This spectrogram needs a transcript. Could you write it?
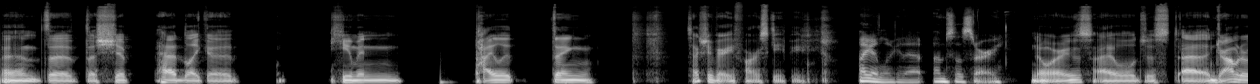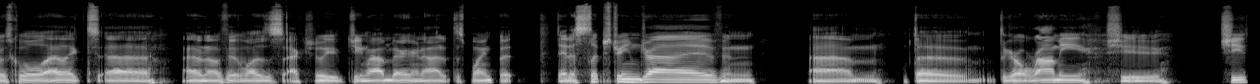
and the the ship had like a human pilot thing. It's actually very far farscapey. I gotta look it up. I'm so sorry. No worries. I will just uh Andromeda was cool. I liked uh I don't know if it was actually Gene Roddenberry or not at this point, but they had a slipstream drive and um the the girl Rommie, she she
